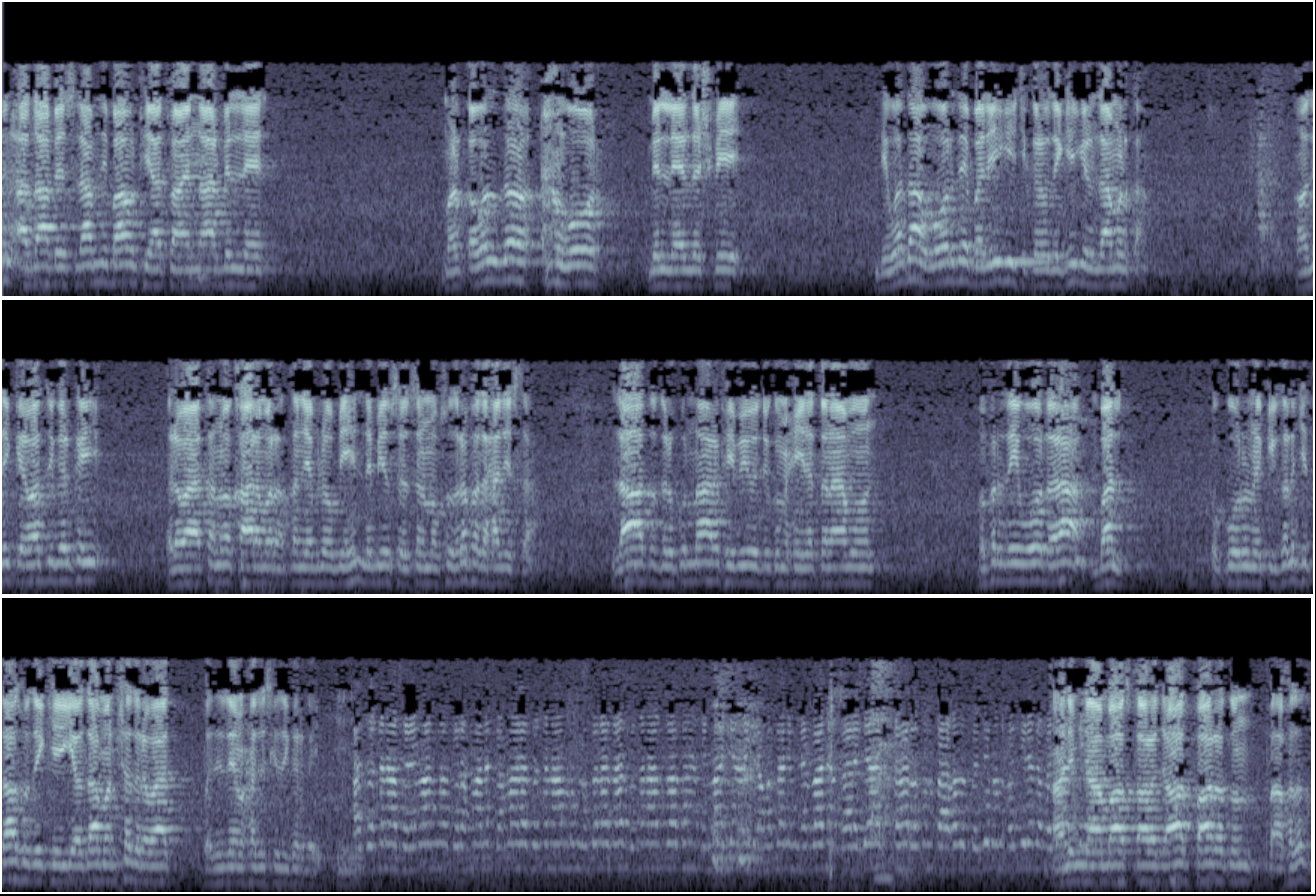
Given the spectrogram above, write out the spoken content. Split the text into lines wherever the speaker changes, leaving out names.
آداب اسلام دی باون فیات فائن نار باللیل۔ مرکول دا وور باللیل دشپی دیو دا وور دے بلیگی چکرو دیکھی گی ندامر کا۔ اور دیکھ کی روایت ذکر کئی روایتن وقال مرتن یبلو بہن نبی صلی اللہ علیہ وسلم مقصود رفض حدیث تا۔ لا تترکن النار فی بیوتکم حین تنامون۔ وفر دی وور درا، بل تو کورو کورون کی غلط تاسو دیکھی گی اور دا منشد روایت۔ فدیم حدیث کی ذکر گئی حدثنا سليمان بن الرحمن كما حدثنا ابن رمضان بن عباس قال جاءت تجر الفتيلة عن ابن عباس قال جاءت فارة فأخذت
